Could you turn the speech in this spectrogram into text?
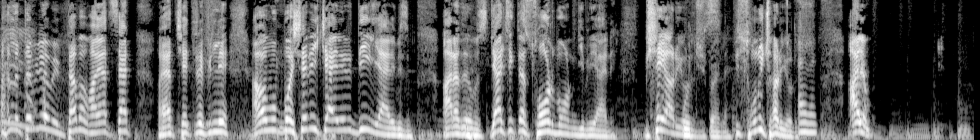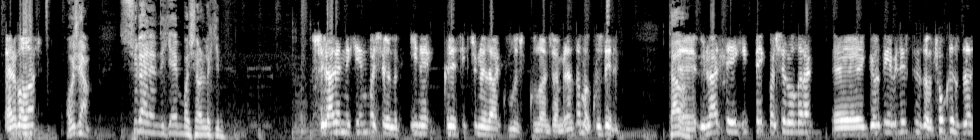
Anlatabiliyor muyum? Tamam hayat sert, hayat çetrefilli ama bu başarı hikayeleri değil yani bizim aradığımız. Gerçekten Sorbonne gibi yani. Bir şey arıyoruz Uç böyle. Bir sonuç arıyoruz. Evet. Alo. Merhabalar. Hocam sülalendeki en başarılı kim? Sülalemdeki en başarılı yine klasik cümleler kullan- kullanacağım biraz ama kuzenim. Tamam. Ee, üniversiteye gitmek başarı olarak e, görmeyebilirsiniz ama çok hızlı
